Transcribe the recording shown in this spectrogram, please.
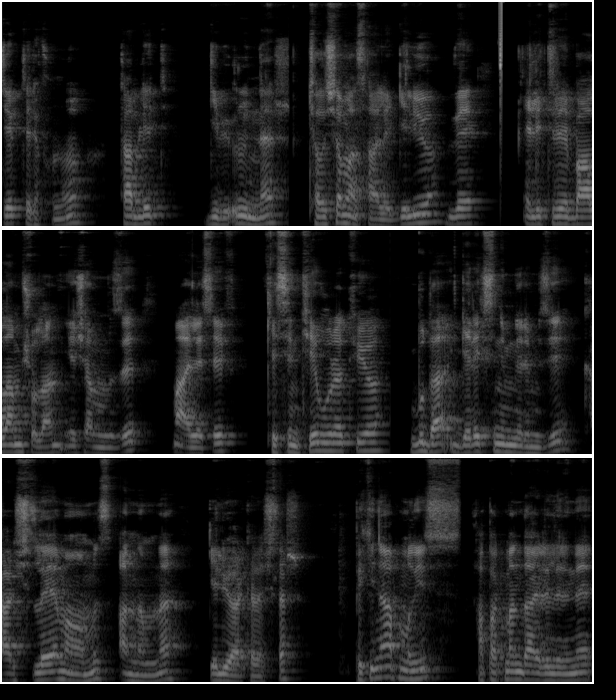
cep telefonu, tablet gibi ürünler çalışamaz hale geliyor ve elektriğe bağlanmış olan yaşamımızı maalesef kesintiye uğratıyor. Bu da gereksinimlerimizi karşılayamamamız anlamına geliyor arkadaşlar. Peki ne yapmalıyız? Apartman dairelerine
